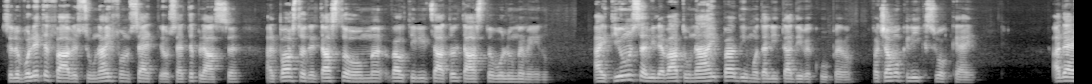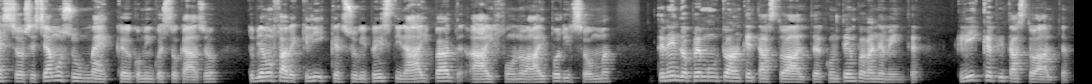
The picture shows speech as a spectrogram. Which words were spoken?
Se lo volete fare su un iPhone 7 o 7 Plus, al posto del tasto Home va utilizzato il tasto volume meno. iTunes ha rilevato un iPad in modalità di recupero. Facciamo clic su OK. Adesso, se siamo su un Mac, come in questo caso, dobbiamo fare clic su ripristina iPad, iPhone o iPod insomma, tenendo premuto anche il tasto Alt contemporaneamente, clic più tasto Alt.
